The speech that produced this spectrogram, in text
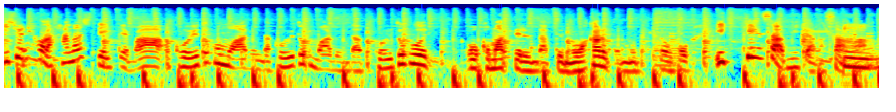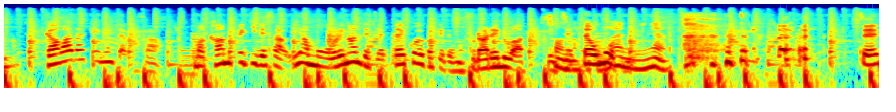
一緒にほら話していけばあこういうとこもあるんだこういうとこもあるんだこういうとこを困ってるんだっていうのも分かると思うんだけどこう一見さ見たらさ、うん。側だけ見たらさ、まあ、完璧でさいやもう俺なんて絶対声かけても振られるわって絶対思う。のにね。全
